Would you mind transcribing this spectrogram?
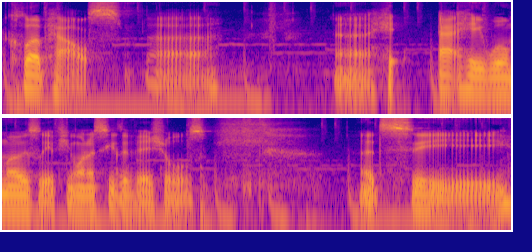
Clubhouse. Uh, uh, at Hey Will Mosley if you want to see the visuals. Let's see.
